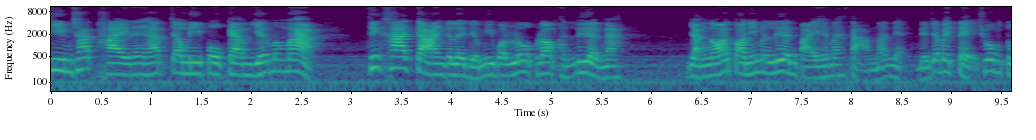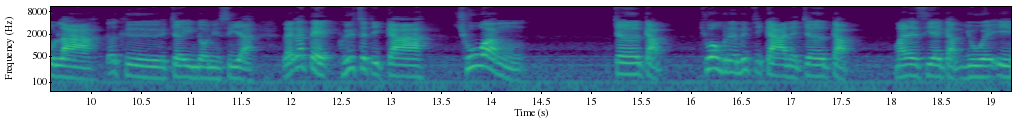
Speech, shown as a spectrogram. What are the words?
ทีมชาติไทยนะครับ จะมีโปรแกรมเยอะมากๆ ที่คาดการณ์กันเลยเดี๋ยวมีบอลโลกรอบคัดเลือกนะ อย่างน้อยตอนนี้มันเลื่อนไปใช่ไหมสามนัดเนี่ยเดี๋ยวจะไปเตะช่วงตุลาก็คือเจออินโดนีเซีย แล้วก็เตะพฤศจิกาช่วงเจอกับช่วงเดือนพฤศจิกาเนี่ยเจอกับมาเลเซียกับ UAE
